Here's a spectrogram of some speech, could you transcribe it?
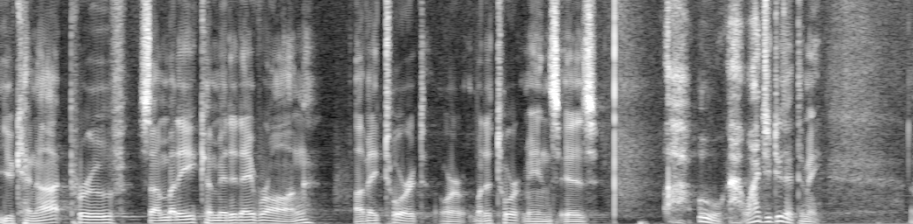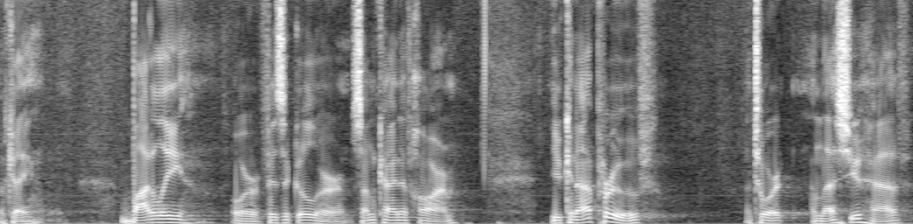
you cannot prove somebody committed a wrong of a tort, or what a tort means is, oh, ooh, ah, why'd you do that to me? Okay, bodily or physical or some kind of harm. You cannot prove a tort unless you have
